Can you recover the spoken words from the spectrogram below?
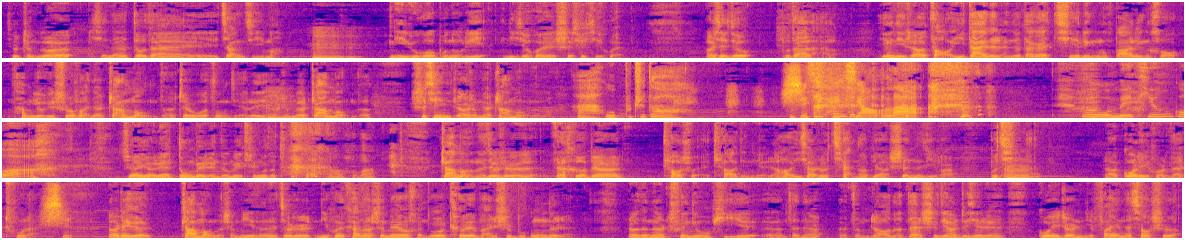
就整个现在都在降级嘛。嗯，你如果不努力，你就会失去机会，而且就不再来了。因为你知道，早一代的人就大概七零八零后，他们有一说法叫“扎猛子”，这是我总结了一下，什么叫“扎猛子”？十七，你知道什么叫“扎猛子”吗？啊，我不知道，十七太小了，我 我没听过，居然有连东北人都没听过的土话啊？好吧，扎猛子就是在河边跳水跳进去，然后一下就潜到比较深的地方不起来，然后过了一会儿再出来，是，然后这个。扎猛子什么意思呢？就是你会看到身边有很多特别玩世不恭的人，然后在那儿吹牛皮，呃，在那儿呃怎么着的。但实际上这些人过一阵儿，你就发现他消失了，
